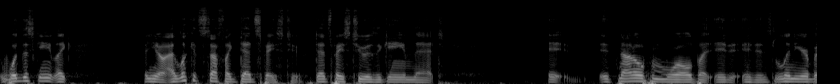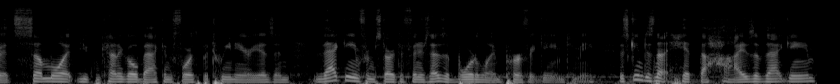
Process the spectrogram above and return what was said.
Would this game like? You know, I look at stuff like Dead Space 2. Dead Space 2 is a game that it, it's not open world, but it, it is linear, but it's somewhat you can kind of go back and forth between areas. And that game from start to finish, that is a borderline perfect game to me. This game does not hit the highs of that game,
